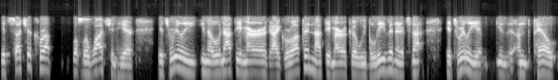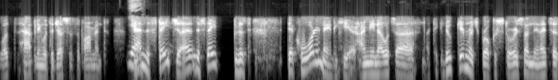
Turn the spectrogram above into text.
It's such a corrupt what we're watching here, it's really you know not the America I grew up in, not the America we believe in, and it's not. It's really you know, under pale what's happening with the Justice Department yeah. and the state and the state because they're coordinating here. I mean, it's uh, I think Newt Gingrich broke a story Sunday night says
